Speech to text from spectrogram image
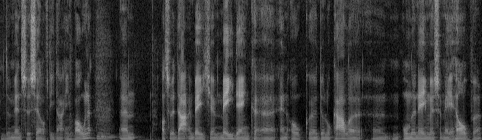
de mensen zelf die daarin wonen. Mm. Um, als we daar een beetje meedenken en ook de lokale ondernemers mee helpen,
